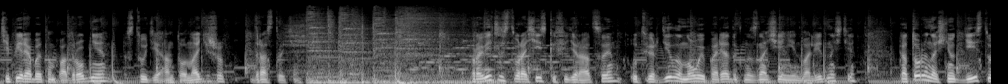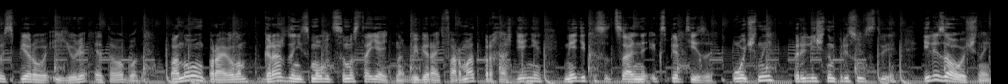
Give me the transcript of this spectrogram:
Теперь об этом подробнее. Студия Антон Агишев. Здравствуйте. Правительство Российской Федерации утвердило новый порядок назначения инвалидности, который начнет действовать с 1 июля этого года. По новым правилам граждане смогут самостоятельно выбирать формат прохождения медико-социальной экспертизы – очный при личном присутствии или заочный,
